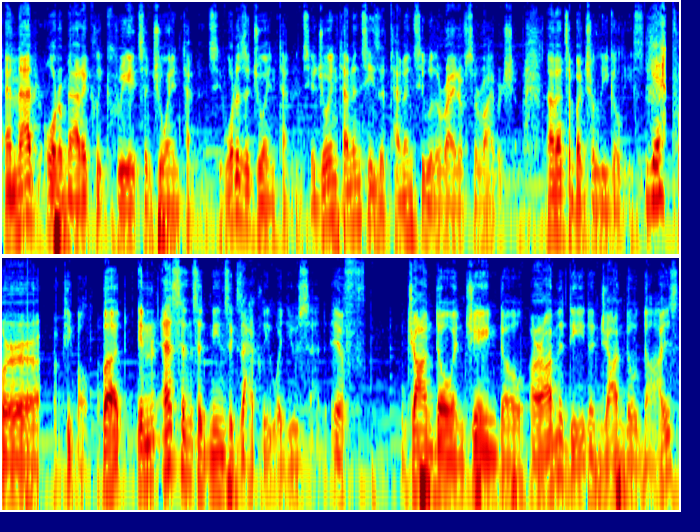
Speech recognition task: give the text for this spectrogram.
And that automatically creates a joint tenancy. What is a joint tenancy? A joint tenancy is a tenancy with a right of survivorship. Now that's a bunch of legalese yeah. for people. But in essence, it means exactly what you said. If John Doe and Jane Doe are on the deed and John Doe dies,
